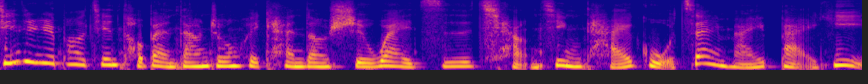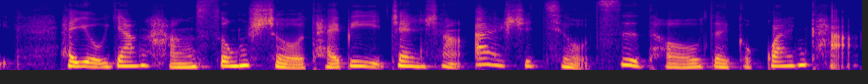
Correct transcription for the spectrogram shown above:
经济日报今天头版当中会看到是外资抢进台股再买百亿，还有央行松手，台币站上二十九字头的一个关卡，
